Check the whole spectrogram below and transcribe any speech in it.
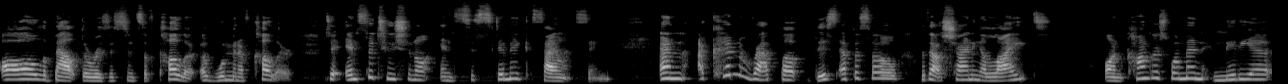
all about the resistance of color of women of color to institutional and systemic silencing and I couldn't wrap up this episode without shining a light on Congresswoman Nydia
